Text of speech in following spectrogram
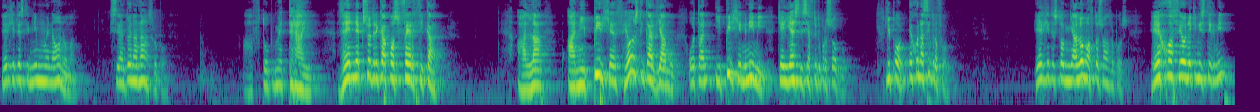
Έρχεται στη μνήμη μου ένα όνομα. Συναντώ έναν άνθρωπο. Αυτό που μετράει. Δεν είναι εξωτερικά πως φέρθηκα. Αλλά αν υπήρχε Θεός στην καρδιά μου όταν υπήρχε μνήμη και η αίσθηση αυτού του προσώπου. Λοιπόν έχω ένα σύντροφο. Έρχεται στο μυαλό μου αυτός ο άνθρωπος. Έχω Θεόν εκείνη τη στιγμή.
